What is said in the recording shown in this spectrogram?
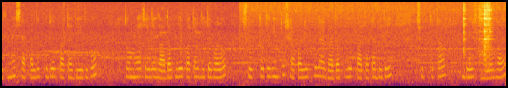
এখানে শ্যাপালি ফুলের পাতা দিয়ে দেবো। তোমরা চাইলে গাঁদা ফুলের পাতাও দিতে পারো। শুক্তোতে কিন্তু শ্যাপালি ফুল আর গাঁদা ফুলের পাতাটা দিলেই শুক্তোটা বেশ ভালো হয়।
